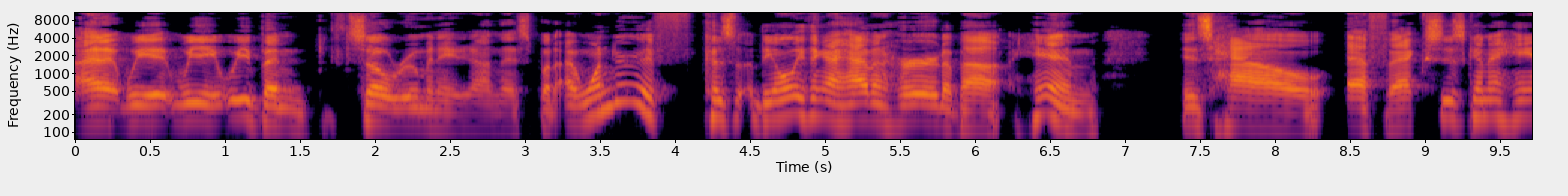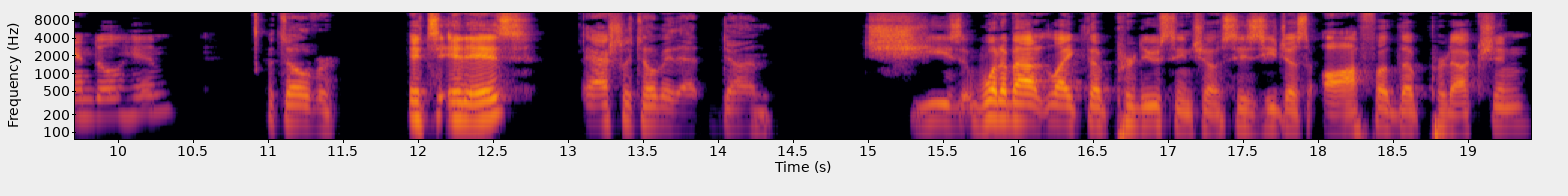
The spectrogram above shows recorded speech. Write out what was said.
I, we, we, we've been so ruminated on this, but I wonder if because the only thing I haven't heard about him is how FX is going to handle him. It's over. It's it is. Ashley told me that. Done. Jeez, what about like the producing shows? Is he just off of the production?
